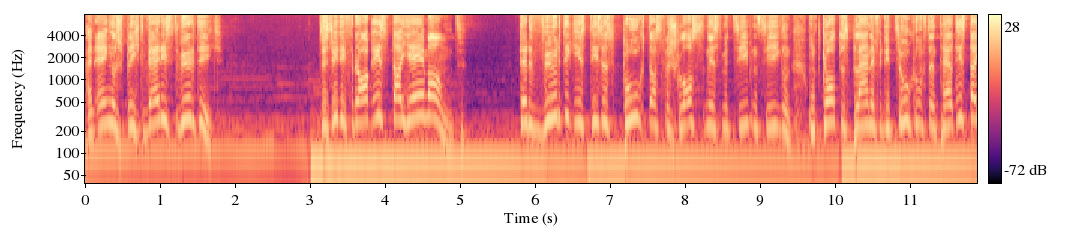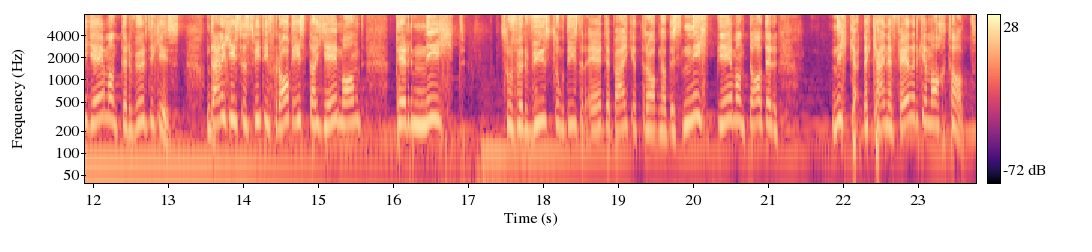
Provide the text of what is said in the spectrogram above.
Ein Engel spricht, wer ist würdig? Das ist wie die Frage, ist da jemand, der würdig ist, dieses Buch, das verschlossen ist mit sieben Siegeln und Gottes Pläne für die Zukunft enthält? Ist da jemand, der würdig ist? Und eigentlich ist es wie die Frage, ist da jemand, der nicht zur Verwüstung dieser Erde beigetragen hat? Ist nicht jemand da, der, nicht, der keine Fehler gemacht hat?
